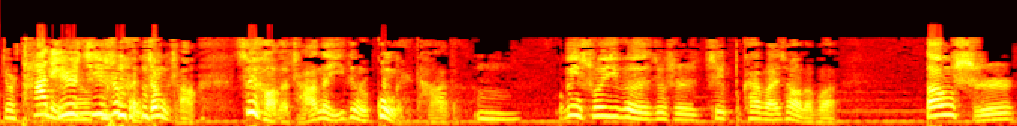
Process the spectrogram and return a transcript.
就是他得其实其实很正常，最好的茶那一定是供给他的。嗯我跟你说一个，就是这不开玩笑的话，当时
